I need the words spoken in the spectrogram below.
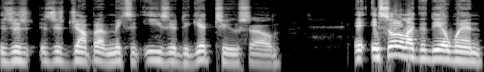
It's just it's just jumping up. makes it easier to get to. So it, it's sort of like the deal when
